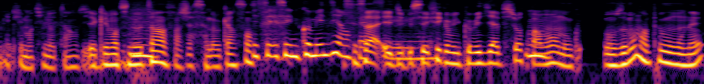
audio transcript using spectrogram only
Il y a Clémentine Autain il aussi. y a Clémentine Mm. Autain, enfin je veux dire, ça n'a aucun sens. C'est c'est une comédie en fait. C'est ça, et c'est écrit comme une comédie absurde par Mm. moment, donc on se demande un peu où on est.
